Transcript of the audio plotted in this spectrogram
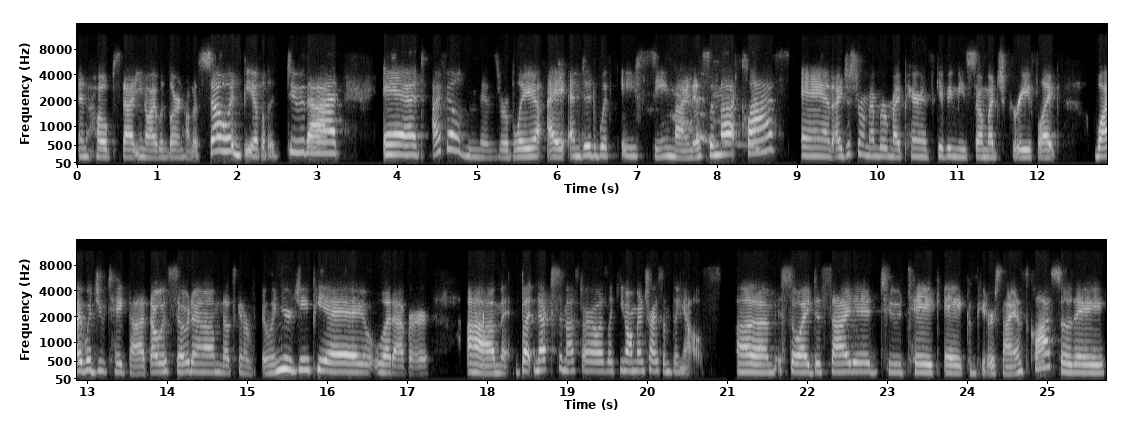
in hopes that, you know, I would learn how to sew and be able to do that. And I failed miserably. I ended with a C minus in that class. And I just remember my parents giving me so much grief like, why would you take that? That was so dumb. That's going to ruin your GPA, whatever. Um, but next semester, I was like, you know, I'm going to try something else. Um, so I decided to take a computer science class. So they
